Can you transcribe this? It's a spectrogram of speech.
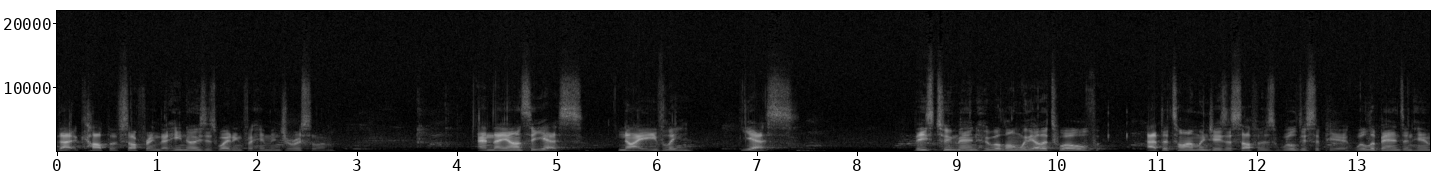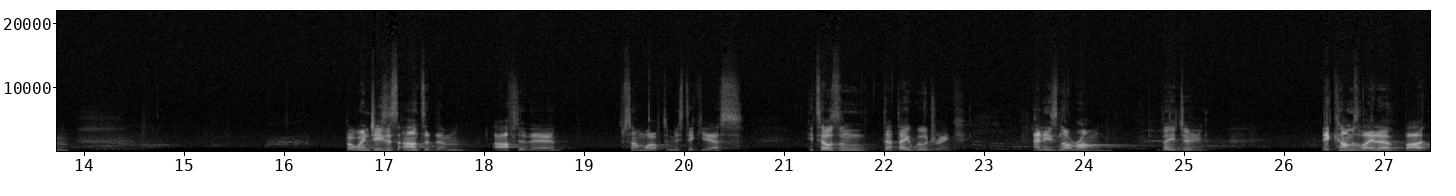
that cup of suffering that he knows is waiting for him in Jerusalem? And they answer yes. Naively, yes. These two men, who along with the other 12, at the time when Jesus suffers, will disappear, will abandon him. But when Jesus answered them, after their somewhat optimistic yes, he tells them that they will drink. And he's not wrong. They do. It comes later, but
